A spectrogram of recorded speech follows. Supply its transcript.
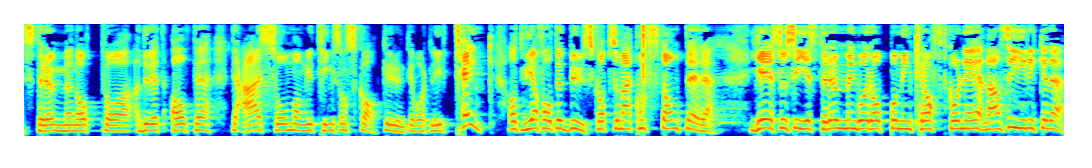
strømmen opp og Du vet, alt det. Det er så mange ting som skaker rundt i vårt liv. Tenk at vi har fått et budskap som er konstant, dere! Jesus sier 'strømmen går opp, og min kraft går ned'. Nei, han sier ikke det.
